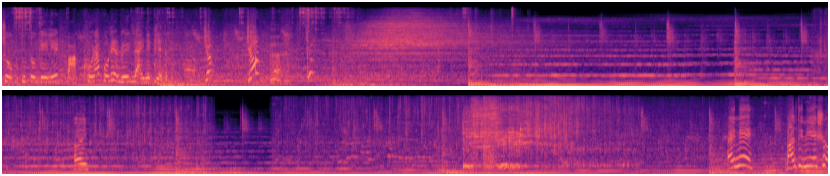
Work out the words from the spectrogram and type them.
চোখ দুটো গেলে পাক খোড়া করে রেল লাইনে ফেলে দেবো। চ চ ওই মেয়ে, বালতি নিয়ে এসো।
